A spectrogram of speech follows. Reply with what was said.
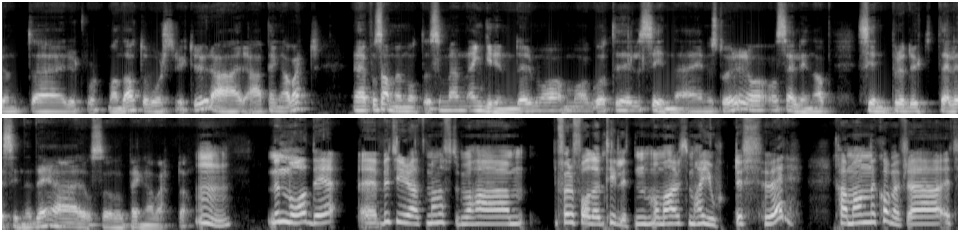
rundt, eh, rundt vårt mandat og vår struktur, er, er penga verdt. Eh, på samme måte som en, en gründer må, må, gå til sine investorer og, og, selge inn at sin produkt eller sin idé er også penga verdt. Mm. Men må det Betyr det at man ofte må ha For å få den tilliten, må man liksom ha gjort det før? Kan man komme fra et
